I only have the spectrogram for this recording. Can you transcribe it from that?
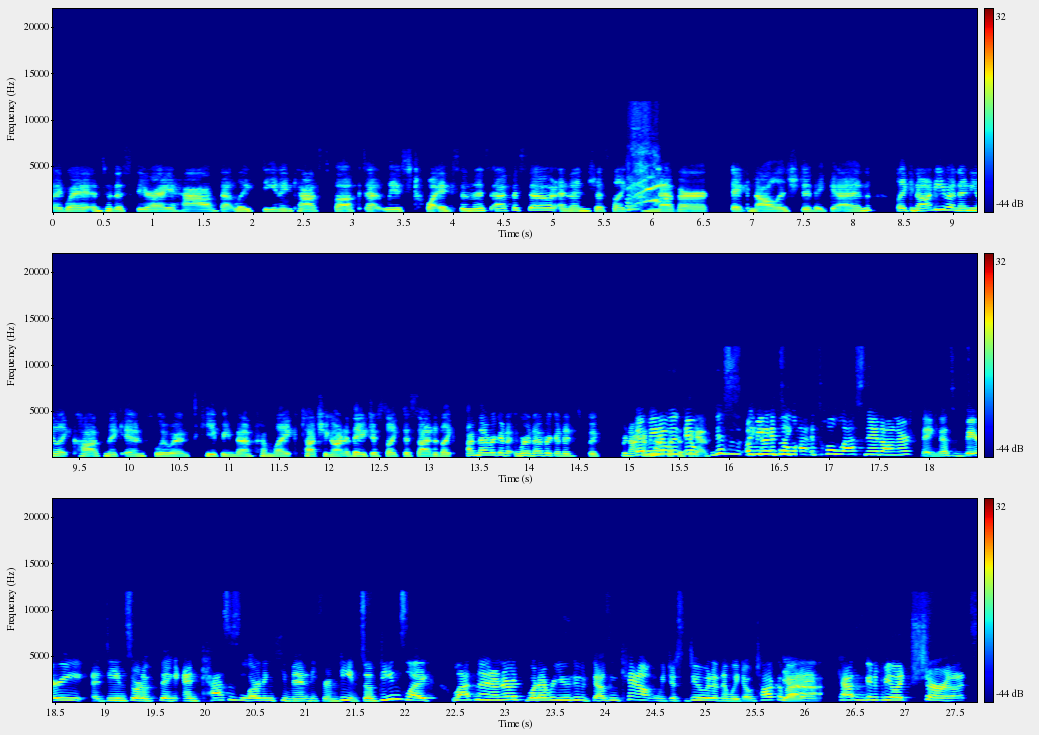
segue into this theory I have that like Dean and Cass fucked at least twice in this episode and then just like never acknowledged it again. Like not even any like cosmic influence keeping them from like touching on it. They just like decided like I'm never gonna we're never gonna like, we're not I gonna mean, it was, about this it, again. this is, I mean, it's, like- a, la- it's whole last night on earth thing. That's very a Dean sort of thing. And Cas is learning humanity from Dean. So if Dean's like, last night on earth, whatever you do doesn't count. We just do it and then we don't talk about Yeah. it. Cas is going to be like, sure, that's,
